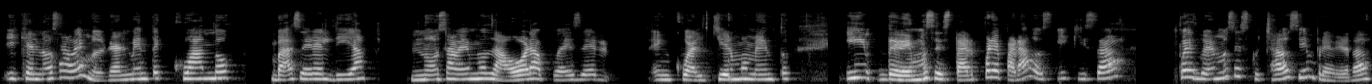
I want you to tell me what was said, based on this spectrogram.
y que no sabemos realmente cuándo va a ser el día, no sabemos la hora, puede ser en cualquier momento y debemos estar preparados y quizá pues lo hemos escuchado siempre, ¿verdad?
